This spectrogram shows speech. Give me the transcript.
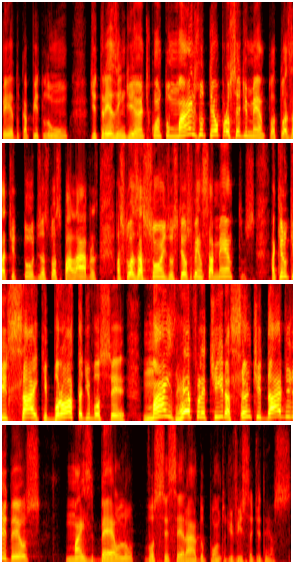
Pedro, capítulo 1, de 13 em diante, quanto mais o teu procedimento, as tuas atitudes, as tuas palavras, as tuas ações, os teus pensamentos, aquilo que sai, que brota de você, mais refletir a santidade de Deus, mais belo você será do ponto de vista de Deus.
